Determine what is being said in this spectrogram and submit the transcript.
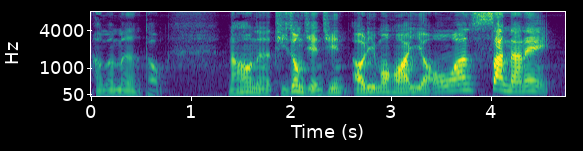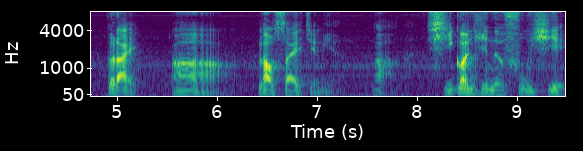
很闷闷的痛。然后呢，体重减轻哦，你莫怀疑哦，我散了呢，过来啊，落晒经验啊，习惯性的腹泻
